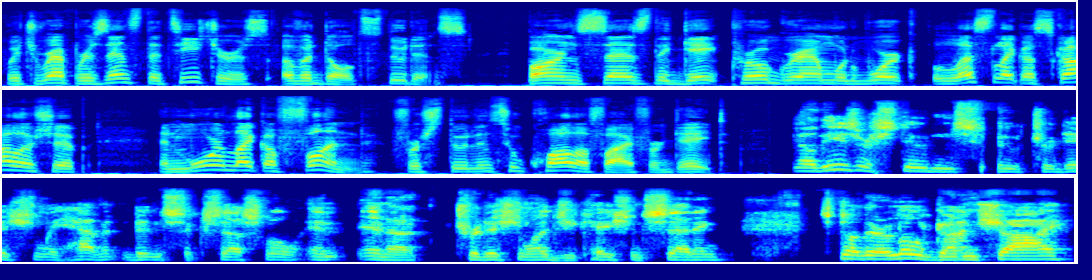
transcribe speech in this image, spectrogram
which represents the teachers of adult students. Barnes says the GATE program would work less like a scholarship and more like a fund for students who qualify for GATE. Know, these are students who traditionally haven't been successful in, in a traditional education setting. So they're a little gun shy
